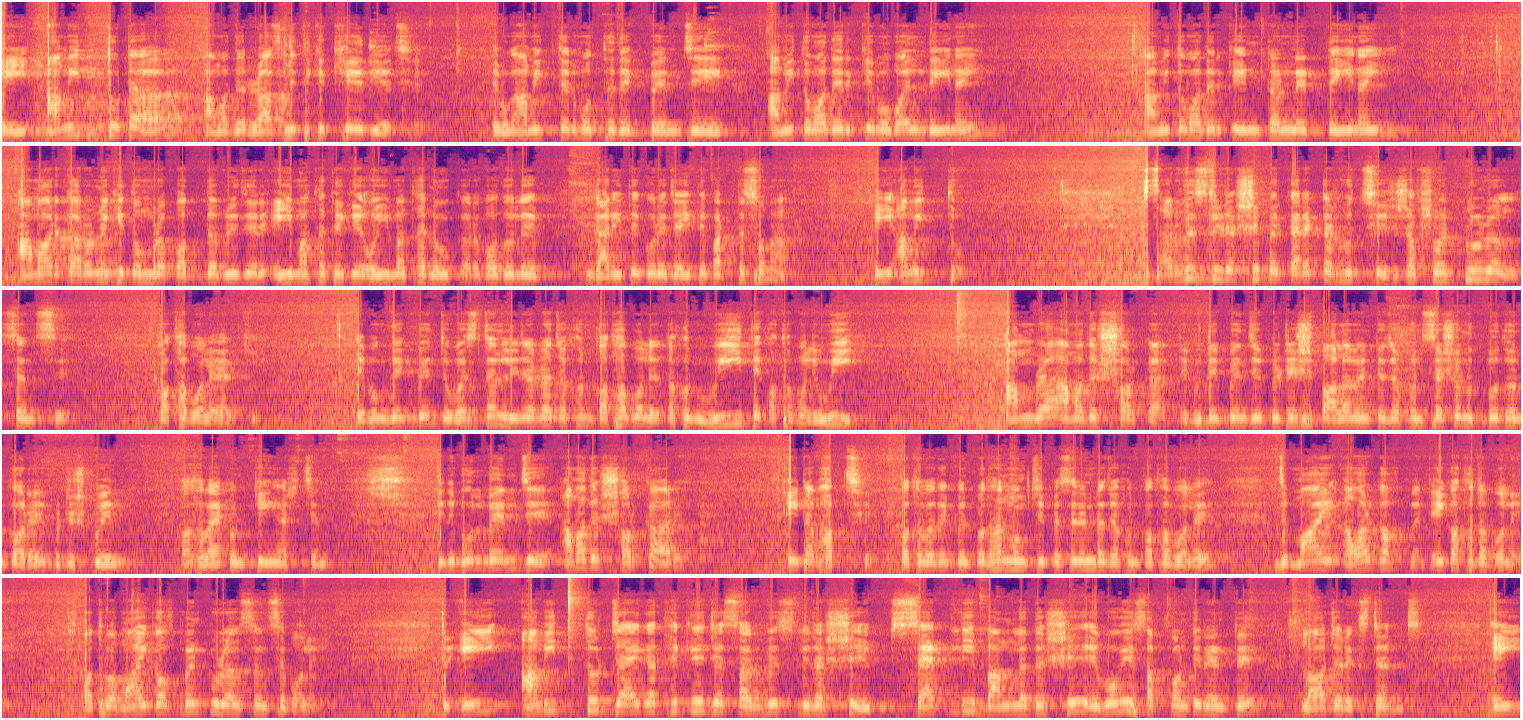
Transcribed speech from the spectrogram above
এই আমিত্বটা আমাদের রাজনীতিকে খেয়ে দিয়েছে। এবং আমিত্বের মধ্যে দেখবেন যে আমি তোমাদেরকে মোবাইল দেই নাই আমি তোমাদেরকে ইন্টারনেট দেই নাই। আমার কারণে কি তোমরা পদ্মা ব্রিজের এই মাথা থেকে ওই মাথা নৌকার বদলে গাড়িতে করে যাইতে পারতেছো না? এই আমিত্ব। সার্ভিস লিডারশিপের ক্যারেক্টার হচ্ছে সে সবসময় প্লুরাল সেন্সে কথা বলে আর কি। এবং দেখবেন যে ওয়েস্টার্ন লিডাররা যখন কথা বলে, তখন উইতে কথা বলে উই আমরা, আমাদের সরকার। দেখবেন- যে ব্রিটিশ পার্লামেন্টে যখন সেশন উদ্বোধন করে, ব্রিটিশ কুইন অথবা এখন কিং আসছেন তিনি বলবেন যে আমাদের সরকার এটা ভাবছে। অথবা দেখবেন প্রধানমন্ত্রী, প্রেসিডেন্টরা যখন কথা বলে যে মাই আওয়ার গভর্নমেন্ট এই কথাটা বলে, অথবা মাই গভর্নমেন্ট প্লুরাল সেন্সে বলে। তো এই আমিত্বর জায়গা থেকে যে সার্ভিস লিডারশিপ স্যাডলি বাংলাদেশে এবং এই সাবকন্টিনেন্টে লার্জার এক্সটেন্ট এই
